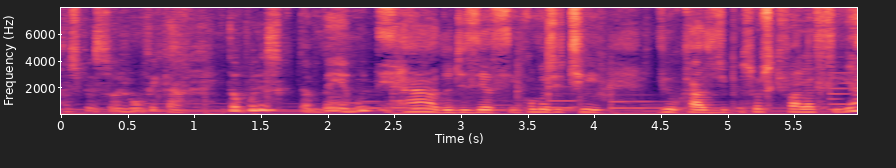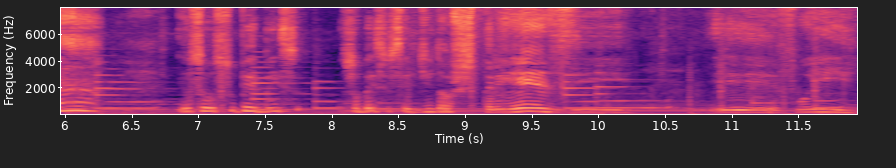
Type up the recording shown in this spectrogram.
as pessoas vão ficar. Então, por isso que também é muito errado dizer assim, como a gente viu o caso de pessoas que falam assim: ah, eu sou super bem sou bem sucedida aos 13, foi.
